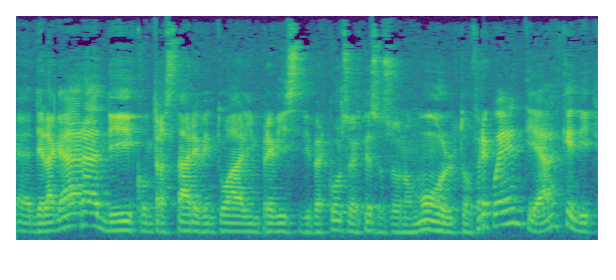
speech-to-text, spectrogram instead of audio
eh, della gara, di contrastare eventuali imprevisti di percorso che spesso sono molto frequenti e anche di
